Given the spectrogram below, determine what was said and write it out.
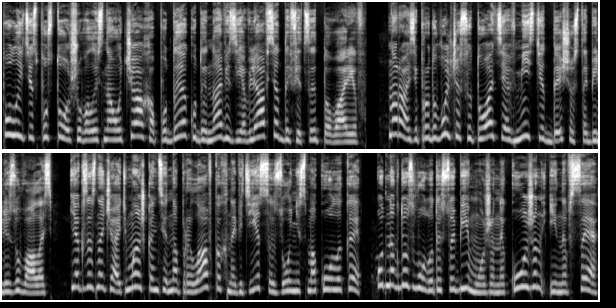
Полиці спустошувались на очах, а подекуди навіть з'являвся дефіцит товарів. Наразі продовольча ситуація в місті дещо стабілізувалась. Як зазначають мешканці, на прилавках навіть є сезонні смаколики. Однак дозволити собі може не кожен і не все,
